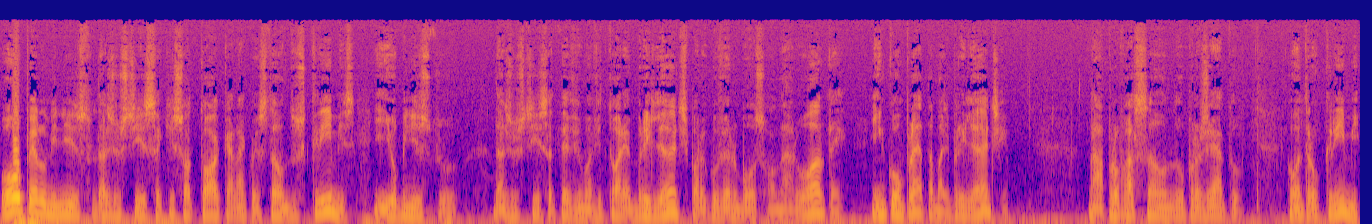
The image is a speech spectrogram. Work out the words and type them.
ou pelo ministro da Justiça que só toca na questão dos crimes, e o ministro da Justiça teve uma vitória brilhante para o governo Bolsonaro ontem, incompleta, mas brilhante, na aprovação do projeto contra o crime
